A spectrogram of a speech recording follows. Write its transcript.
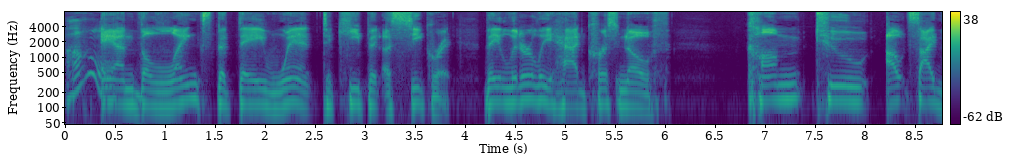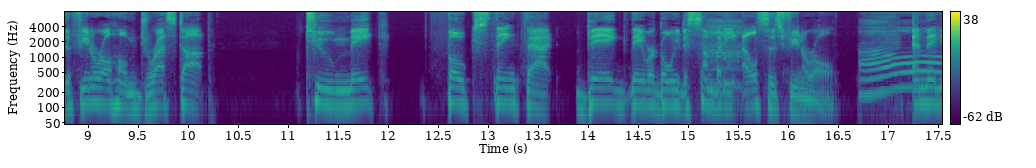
Oh. and the lengths that they went to keep it a secret. They literally had Chris Noth come to outside the funeral home dressed up to make folks think that big they were going to somebody else's funeral. Oh, And then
